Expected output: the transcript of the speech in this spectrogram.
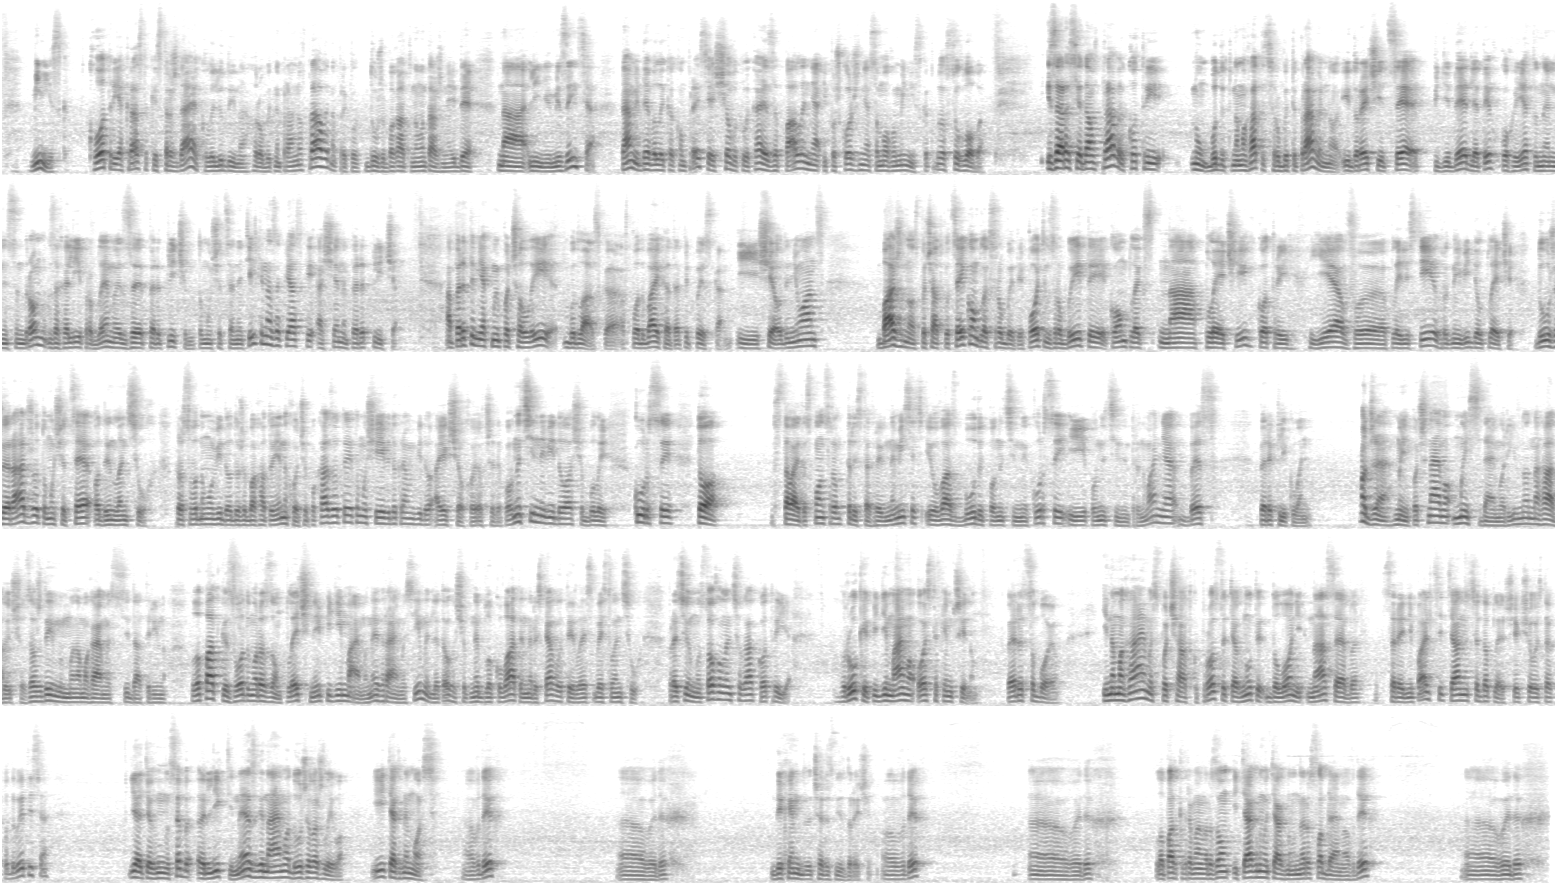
мініск, котрий якраз таки страждає, коли людина робить неправильно вправи, наприклад, дуже багато навантаження йде на лінію мізинця, там йде велика компресія, що викликає запалення і пошкодження самого мініска, тобто суглоба. І зараз я дам вправи, котрі ну, будете намагатися робити правильно. І, до речі, це підійде для тих, у кого є тунельний синдром, взагалі проблеми з передпліччям, тому що це не тільки на зап'ястки, а ще на передпліччя. А перед тим як ми почали, будь ласка, вподобайка та підписка. І ще один нюанс. Бажано спочатку цей комплекс робити, потім зробити комплекс на плечі, котрий є в плейлісті грудний відділ плечі. Дуже раджу, тому що це один ланцюг. Просто в одному відео дуже багато я не хочу показувати, тому що є відокреме відео. А якщо хочете повноцінне відео, щоб були курси, то ставайте спонсором 300 гривень на місяць, і у вас будуть повноцінні курси і повноцінні тренування без переклікувань. Отже, ми починаємо. Ми сідаємо рівно. Нагадую, що завжди ми намагаємося сідати рівно. Лопатки зводимо разом, плеч не підіймаємо, не граємося іми для того, щоб не блокувати, не розтягувати весь, ланцюг. Працюємо з того ланцюга, котрий є. Руки підіймаємо ось таким чином перед собою. І намагаємось спочатку просто тягнути долоні на себе. Середні пальці тягнуться до плеч. Якщо ось так подивитися, я тягну на себе, лікті не згинаємо, дуже важливо. І тягнемось. Вдих. Видих. Дихаємо через ніс, до речі. Е, Вдих. Е, Видих. Лопатки тримаємо разом і тягнемо, тягнемо, не розслабляємо. Вдих. Е, Видих.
